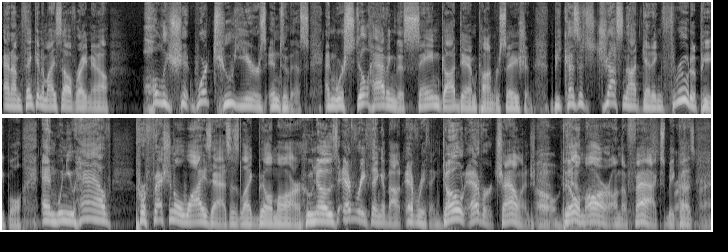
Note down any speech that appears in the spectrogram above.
And I'm thinking to myself right now, holy shit, we're two years into this and we're still having this same goddamn conversation because it's just not getting through to people. And when you have professional wise asses like Bill Maher, who knows everything about everything. Don't ever challenge Oh, Bill yeah. Maher on the facts because right.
